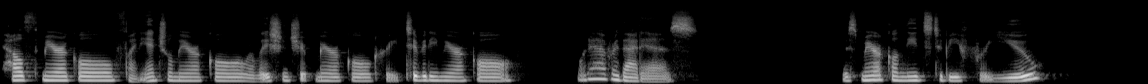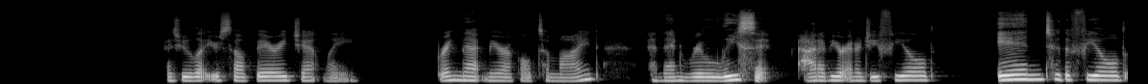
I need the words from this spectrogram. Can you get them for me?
Health miracle, financial miracle, relationship miracle, creativity miracle, whatever that is. This miracle needs to be for you as you let yourself very gently bring that miracle to mind and then release it out of your energy field into the field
